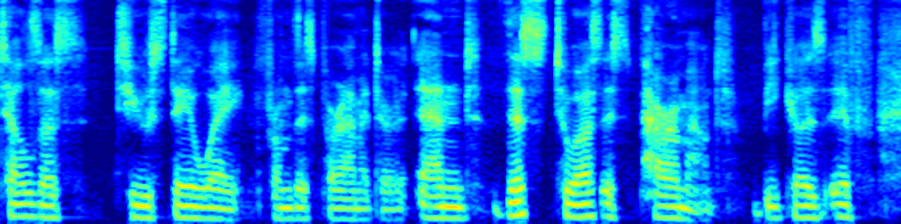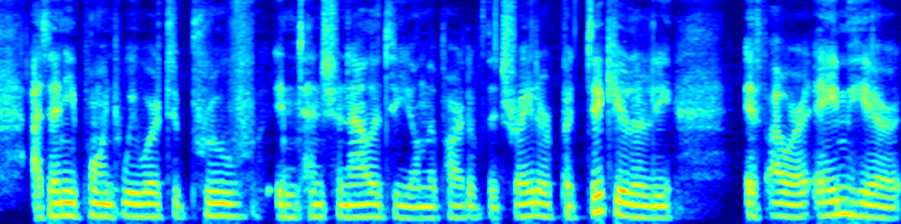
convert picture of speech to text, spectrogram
tells us to stay away from this parameter. And this to us is paramount because if at any point we were to prove intentionality on the part of the trader, particularly if our aim here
